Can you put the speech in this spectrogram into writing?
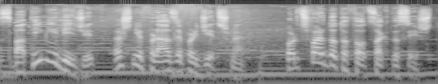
Zbatimi i ligjit është një frazë e përgjithshme, por çfarë do të thotë saktësisht?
